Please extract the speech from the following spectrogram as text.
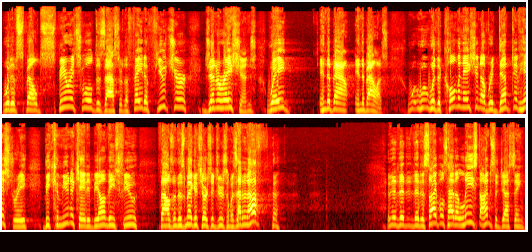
would have spelled spiritual disaster, the fate of future generations weighed in the, ba- in the balance. W- would the culmination of redemptive history be communicated beyond these few thousand, this megachurch in Jerusalem? Was that enough? the, the, the disciples had at least, I'm suggesting,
